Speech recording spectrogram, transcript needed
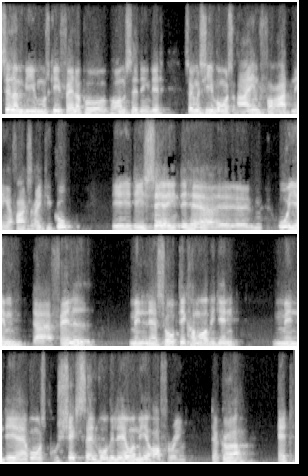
Selvom vi måske falder på, på omsætningen lidt, så kan man sige, at vores egen forretning er faktisk rigtig god. Det, det er især ind det her øh, øh OEM, der er faldet. Men lad os håbe, det kommer op igen men det er vores projektsalg, hvor vi laver mere offering, der gør, at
